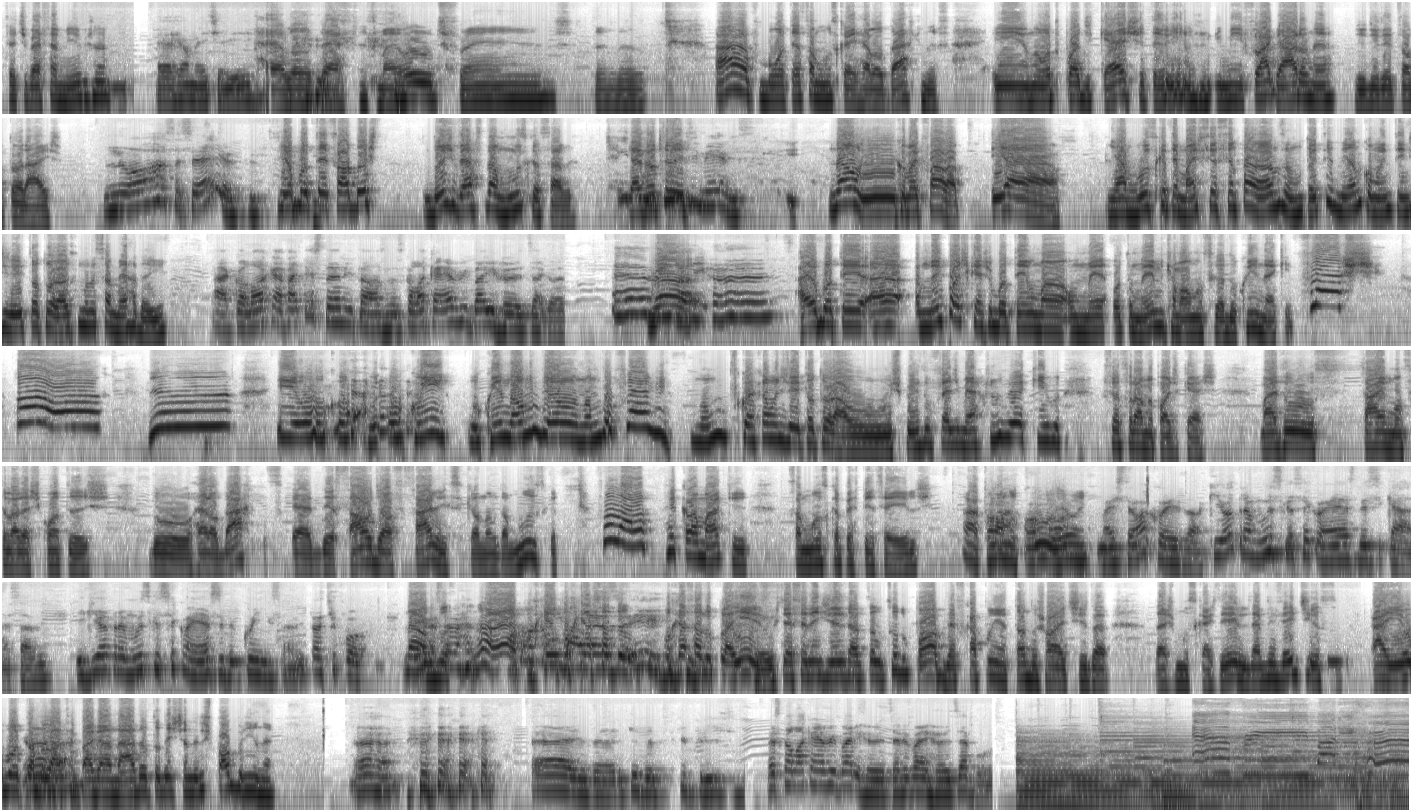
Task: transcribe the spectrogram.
Se eu tivesse amigos, né? É, realmente aí. Hello, darkness, my old friends. Ah, botei essa música aí, Hello Darkness, e no outro podcast teve, e me flagaram, né? De direitos autorais. Nossa, sério? E eu botei só dois, dois versos da música, sabe? E, E as outras- 15 memes. Não, e como é que fala? E a, e a música tem mais de 60 anos, eu não tô entendendo como ele tem direito autoral em cima dessa merda aí. Ah, coloca, vai testando então as músicas. Coloca Everybody Hurts agora. Everybody Hurts. Aí eu botei. ah, no meio podcast eu botei uma, um me- outro meme, que é uma música do Queen, né? Que Flash! Oh, ah, e o, o, o Queen, o Queen não me deu, não me deu flag. Não ficou reclamando de direito autoral. O espírito do Fred Mercury não veio aqui censurar meu podcast. Mas o Simon, sei lá das contas do Hello Dark, é, The Sound of Silence, que é o nome da música, foi lá reclamar que essa música pertence a eles. Ah, toma Ó, no cu, ó, eu, hein? Mas tem uma coisa, ó. Que outra música você conhece desse cara, sabe? E que outra música você conhece do Queen, sabe? Então, tipo. Não, du- não é, porque, porque, essa du- porque essa dupla aí, os descendentes dele tá tão tudo pobre, deve ficar punhetando os royalties da- das músicas dele, deve viver disso. Aí eu botando lá Aham. sem pagar nada, eu tô deixando eles pobrinhos, né? Aham. Ai, velho, que, que triste. Mas coloca Everybody Hurts, Everybody Hurts é boa. Everybody hurt.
